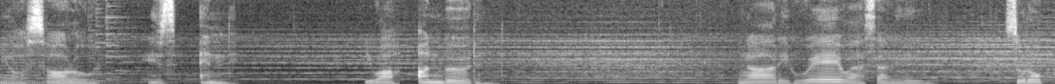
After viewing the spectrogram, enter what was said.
Your sorrow is ended. You are unburdened. Ngari huewa. Suroko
